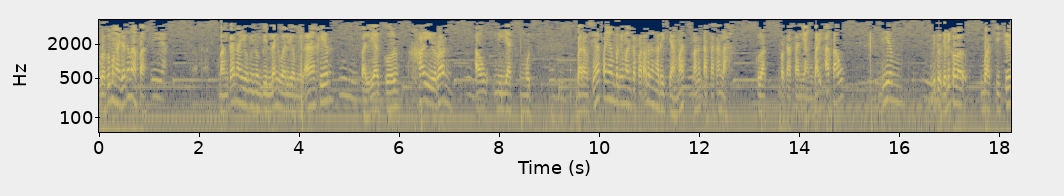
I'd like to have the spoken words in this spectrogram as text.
Rasul mengajarkan apa? Iya. Maka yu'minu billahi wal yawmil akhir mhm. falyakul khairan mhm. au liyasmut. Mhm. Barang siapa yang beriman kepada Allah dan hari kiamat, maka katakanlah keluar perkataan yang baik atau diam. Gitu. Jadi kalau Mbak Cice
